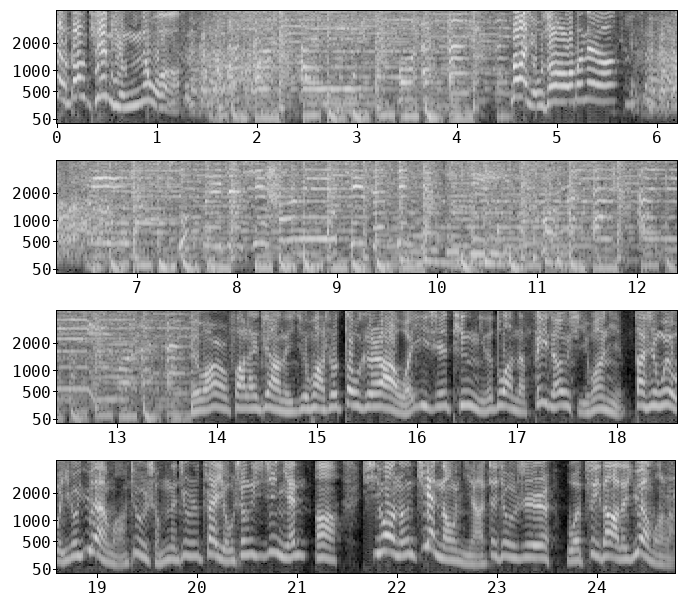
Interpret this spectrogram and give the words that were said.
想当天平呢，我。那有招吗呢？有网友发来这样的一句话，说：“豆哥啊，我一直听你的段子，非常喜欢你，但是我有一个愿望，就是什么呢？就是在有生之年啊，希望能见到你啊，这就是我最大的愿望了。”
